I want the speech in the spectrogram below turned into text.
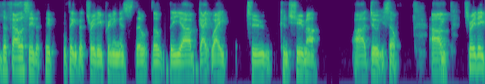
the fallacy that people think that 3D printing is the the, the uh, gateway to consumer uh, do it yourself. Um, 3D,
